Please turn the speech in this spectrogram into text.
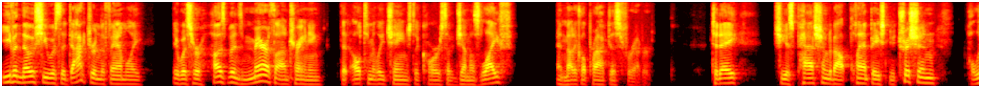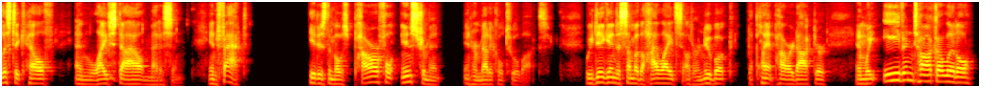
even though she was the doctor in the family, it was her husband's marathon training that ultimately changed the course of Gemma's life and medical practice forever. Today, she is passionate about plant based nutrition, holistic health, and lifestyle medicine. In fact, it is the most powerful instrument in her medical toolbox. We dig into some of the highlights of her new book, The Plant Power Doctor, and we even talk a little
